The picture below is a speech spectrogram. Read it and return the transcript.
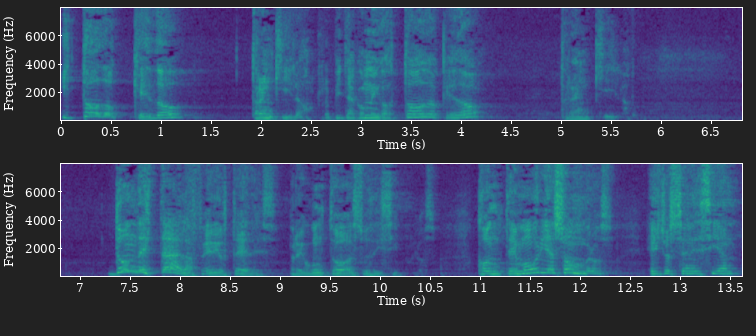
y todo quedó tranquilo. Repita conmigo, todo quedó tranquilo. ¿Dónde está la fe de ustedes? preguntó a sus discípulos. Con temor y asombros, ellos se decían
